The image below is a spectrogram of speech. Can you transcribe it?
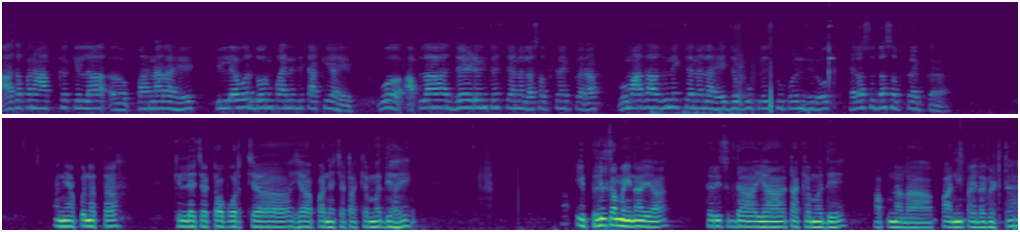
आज आपण अख्खा किल्ला पाहणार आहे. किल्ल्यावर दोन पाण्याची टाकी आहेत. व आपला जय ॲडव्हेंचर्स चॅनलला सबस्क्राईब करा. व माझा अजून एक चॅनल आहे Jaggu place two point zero त्याला सुद्धा सबस्क्राईब करा. आणि आपण आता किल्ल्याच्या टॉपवरच्या ह्या पाण्याच्या टाक्यामध्ये आहे. एप्रिलचा महिना या तरीसुद्धा या टाक्यामध्ये आपणाला पाणी पाहायला भेटतं.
